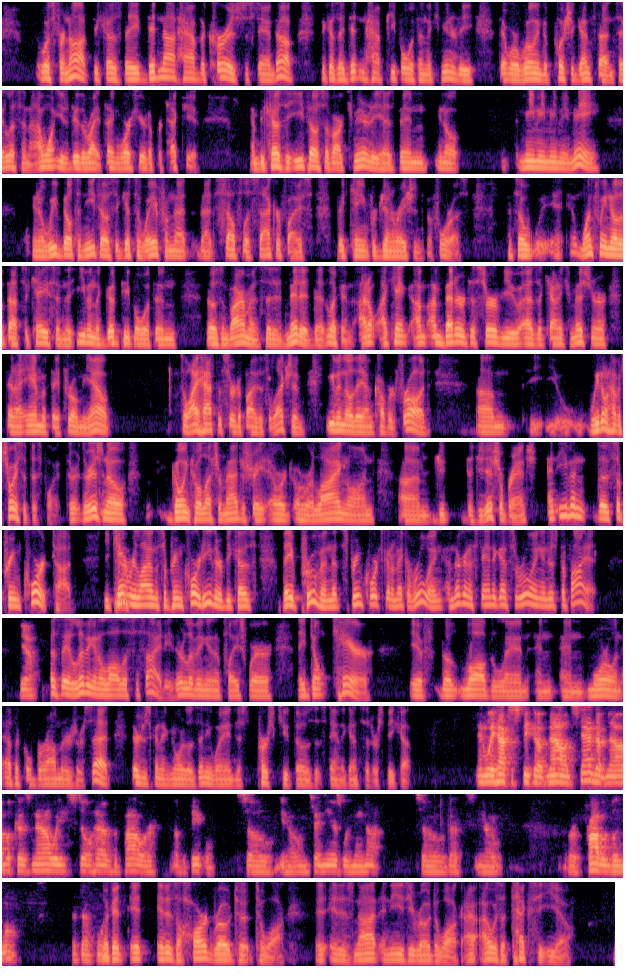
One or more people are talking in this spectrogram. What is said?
was for naught because they did not have the courage to stand up because they didn't have people within the community that were willing to push against that and say, listen, I want you to do the right thing. We're here to protect you. And because the ethos of our community has been, you know, me, me, me, me, me, you know, we've built an ethos that gets away from that that selfless sacrifice that came for generations before us. And so we, eh, once we know that that's the case, and that even the good people within those environments that admitted that, look, and I don't, I can't, I'm, I'm better to serve you as a county commissioner than I am if they throw me out. So I have to certify this election, even though they uncovered fraud. Um, you, we don't have a choice at this point. There, there is no going to a lesser magistrate or, or relying on um, ju- the judicial branch and even the Supreme Court, Todd. You can't Yeah. rely on the Supreme Court either because they've proven that Supreme Court's going to make a ruling and they're going to stand against the ruling and just defy it. Yeah. Because they're living in a lawless society. They're living in a place where they don't care if the law of the land and and moral and ethical barometers are set. They're just going to ignore those anyway and just persecute those that stand against it or speak up. And we have to speak up now and stand up now because now we still have the power of the people. So, you know, in 10 years, we may not. So that's, you know, or probably won't at that point. Look, it it it is a hard road to to walk. It, it is not an easy road to walk. I, I was a tech CEO,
